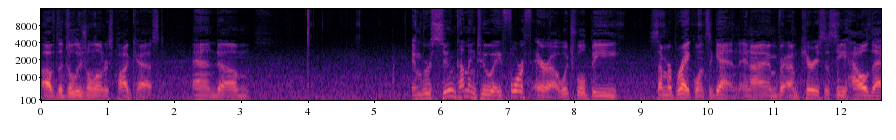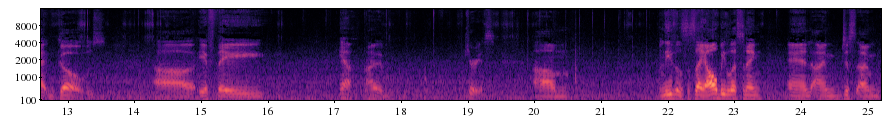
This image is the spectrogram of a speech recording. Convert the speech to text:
of the Delusional Owners podcast, and um, and we're soon coming to a fourth era, which will be summer break once again, and I'm I'm curious to see how that goes. Uh, if they, yeah, I'm curious. Um, needless to say, I'll be listening, and I'm just I'm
